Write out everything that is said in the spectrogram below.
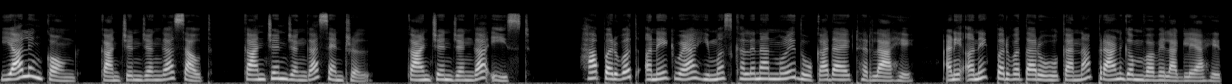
Yalung Kang Kangchenjunga south Kangchenjunga central Kangchenjunga east. हा पर्वत अनेक वेळा हिमस्खलनांमुळे धोकादायक ठरला आहे आणि अनेक पर्वतारोहकांना प्राण गमवावे लागले आहेत.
